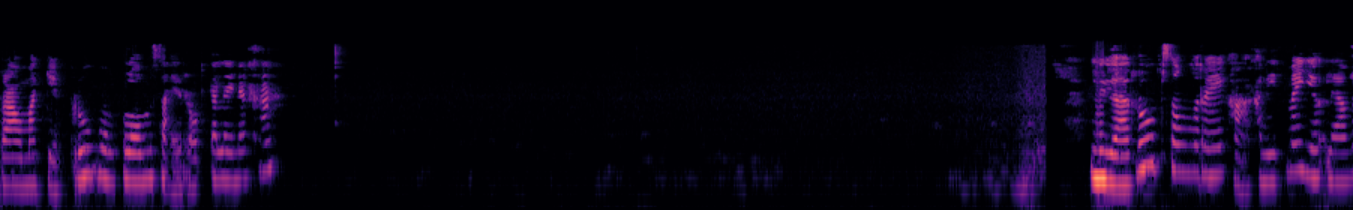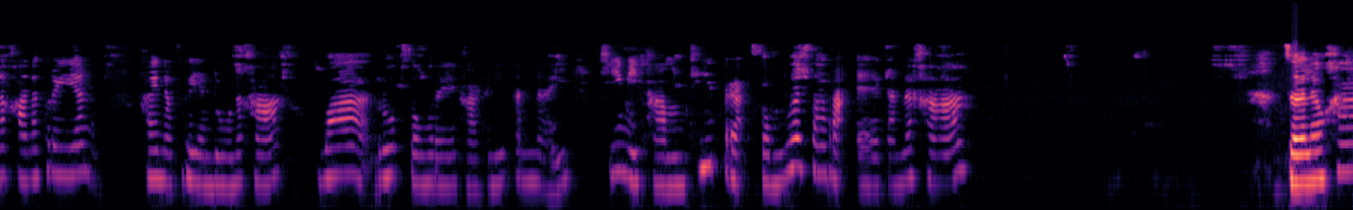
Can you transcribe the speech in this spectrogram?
เรามาเก็บรูปวงกลมใส่รถกันเลยนะคะ เหลือรูปทรงเรขาคณิตไม่เยอะแล้วนะคะนักเรียน ให้นักเรียนดูนะคะ ว่ารูปทรงเรขาคณิตอันไหนที่มีคำที่ประสมด้วยสระแอกันนะคะ เจอแล้วค่ะ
